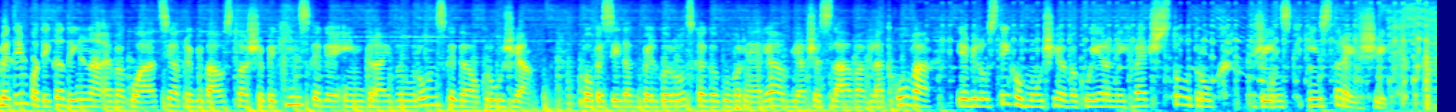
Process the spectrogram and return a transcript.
Medtem poteka delna evakuacija prebivalstva Šebekinskega in Grajveuronskega okrožja. Po besedah belgorodskega guvernerja Vjačeslava Gladkova je bilo z teh območij evakuiranih več sto otrok, žensk in starejših.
